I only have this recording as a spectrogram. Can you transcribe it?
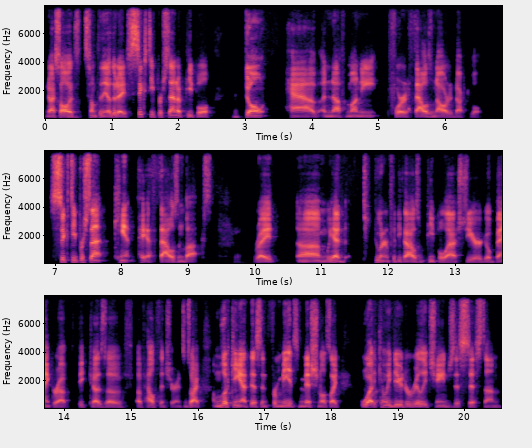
You know, I saw something the other day, 60% of people don't have enough money for a thousand dollar deductible. 60% can't pay a thousand bucks, right? Um, we had 250,000 people last year go bankrupt because of of health insurance. And so I, I'm looking at this, and for me, it's missional. It's like, what can we do to really change this system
